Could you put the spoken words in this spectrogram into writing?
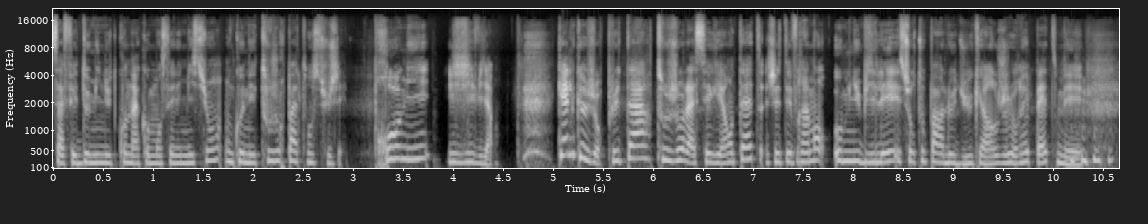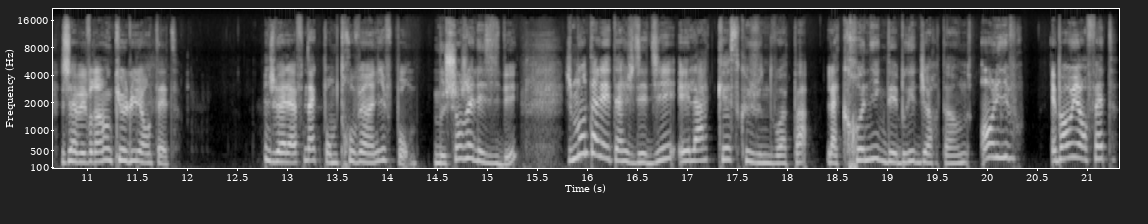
Ça fait deux minutes qu'on a commencé l'émission, on connaît toujours pas ton sujet. Promis, j'y viens. Quelques jours plus tard, toujours la série en tête, j'étais vraiment omnubilée, surtout par le duc, hein, je répète, mais j'avais vraiment que lui en tête. Je vais à la FNAC pour me trouver un livre pour me changer les idées. Je monte à l'étage dédié et là, qu'est-ce que je ne vois pas? La chronique des Bridgertown en livre. Eh ben oui, en fait,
